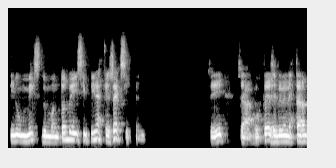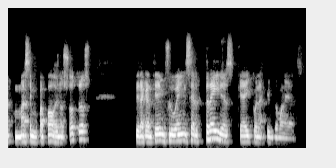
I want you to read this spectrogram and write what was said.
tiene un mix de un montón de disciplinas que ya existen, ¿sí? O sea, ustedes deben estar más empapados de nosotros de la cantidad de influencer traders que hay con las criptomonedas.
